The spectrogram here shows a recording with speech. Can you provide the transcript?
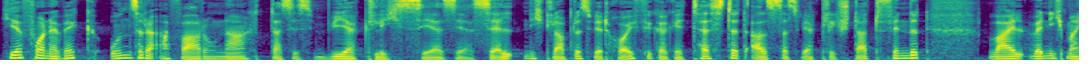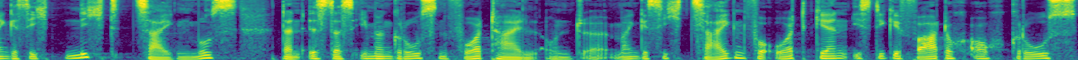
Hier vorneweg, unserer Erfahrung nach, das ist wirklich sehr, sehr selten. Ich glaube, das wird häufiger getestet, als das wirklich stattfindet, weil wenn ich mein Gesicht nicht zeigen muss, dann ist das immer ein großen Vorteil. Und äh, mein Gesicht zeigen vor Ort gern ist die Gefahr doch auch groß,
